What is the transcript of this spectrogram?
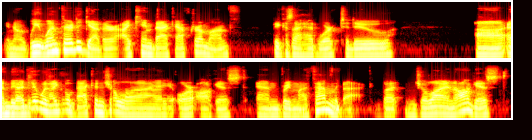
You know, we went there together. I came back after a month because I had work to do uh, and the idea was I go back in July or August and bring my family back. But in July and August,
